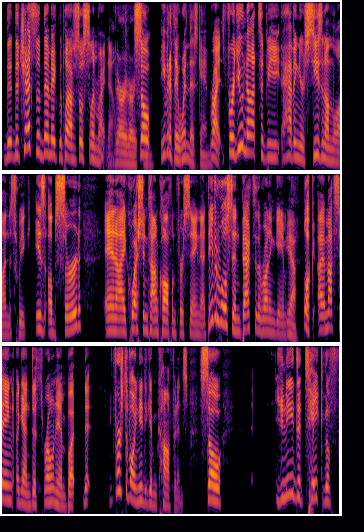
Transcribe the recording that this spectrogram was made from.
the the chances of them making the playoffs are so slim right now. Very, very. So- slim. even if they win this game, Right. For you not to be having your season on the line this week is absurd. And I question Tom Coughlin for saying that. David Wilson, back to the running game. Yeah. Look, I'm not saying, again, dethrone him, but th- first of all, you need to give him confidence. So you need to take the f-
